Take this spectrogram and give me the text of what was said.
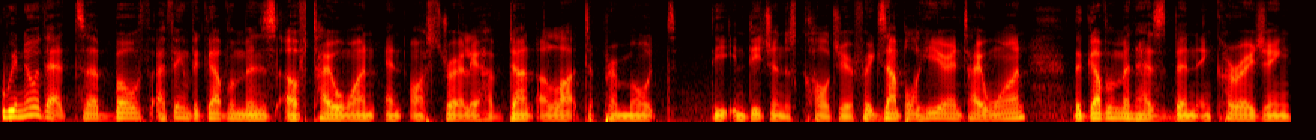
We know that uh, both, I think, the governments of Taiwan and Australia have done a lot to promote the indigenous culture. For example, here in Taiwan, the government has been encouraging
